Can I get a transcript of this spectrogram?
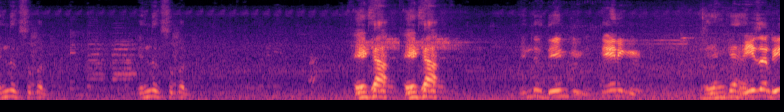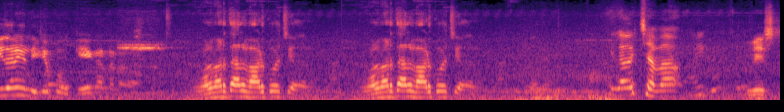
ఎందుకు సూపర్? ఎందుకు సూపర్? ఏకా ఏకా ఎందుకు దేనికి దేనికి? దేనికే? రీజన్ రీజన్ ఏంది? చెప్పు కేక్ అన్నా ఎవరు పడితే వాళ్ళు వాడుకోవచ్చు కదా. ఎవరు పడితే వాళ్ళు వాడుకోవచ్చు కదా. ఇలా వచ్చావా? మీకు? వేస్ట్.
